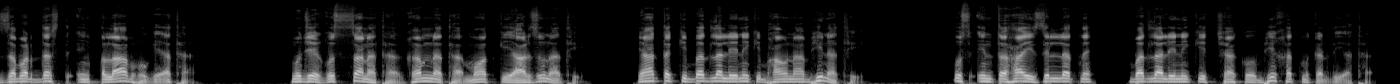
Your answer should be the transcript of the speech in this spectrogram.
ज़बरदस्त इनकलाब हो गया था। मुझे गुस्सा न था, गम न था, मौत की आरज़ू न थी, यहाँ तक कि बदला लेने की भावना भी न थी। उस इंतहाई जिल्लत ने बदला लेने की इच्छा को भी खत्म कर दिया था।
